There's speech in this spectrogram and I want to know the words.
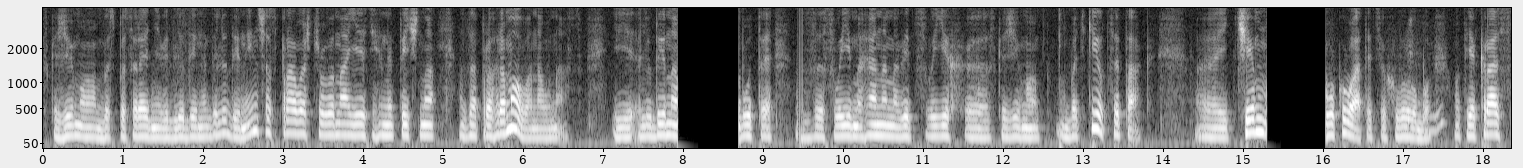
скажімо, безпосередньо від людини до людини. Інша справа, що вона є генетично запрограмована у нас, і людина бути з своїми генами від своїх, е, скажімо, батьків, це так. Е, Чим провокувати цю хворобу? От якраз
